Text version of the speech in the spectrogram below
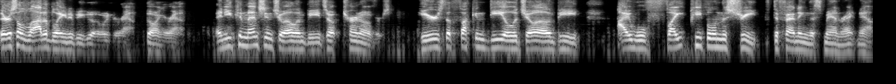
There's a lot of blame to be going around, going around, and you can mention Joel Embiid's turnovers. Here's the fucking deal with Joel Embiid. I will fight people in the street defending this man right now.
